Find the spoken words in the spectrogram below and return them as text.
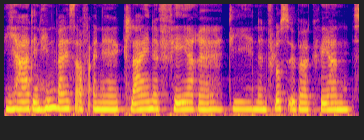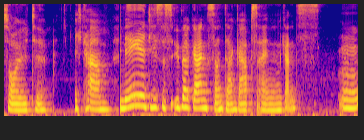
ja den Hinweis auf eine kleine Fähre, die einen Fluss überqueren sollte. Ich kam in die Nähe dieses Übergangs und dann gab es ein ganz äh,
